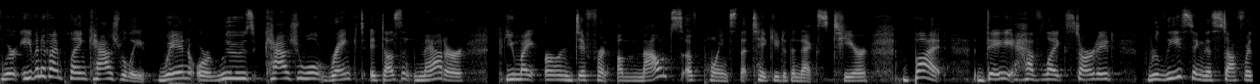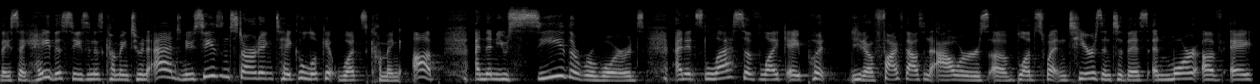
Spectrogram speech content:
where even if I'm playing casually, win or lose, casual, ranked, it doesn't matter. You might earn different amounts of points that take you to the next tier, but they have like started releasing this stuff where they say, hey, this season is coming to an end, new season starting, take a look at what's coming up. And then you see the rewards, and it's less of like a put, you know, 5,000 hours of blood, sweat, and tears into this, and more of a,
